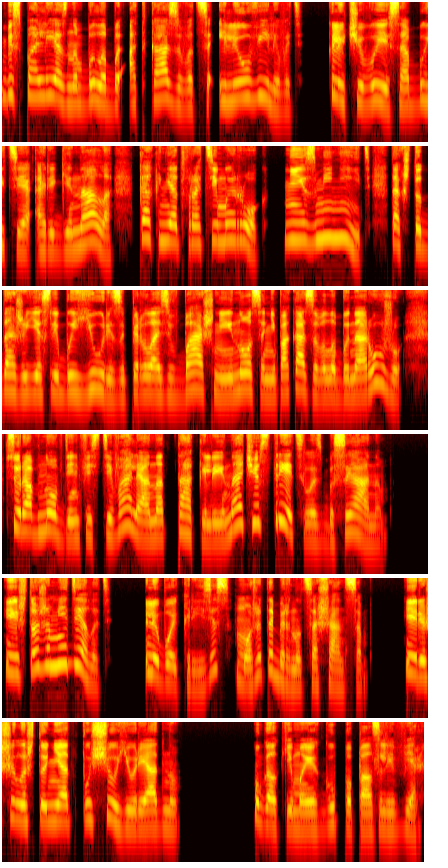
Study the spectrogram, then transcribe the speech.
Бесполезно было бы отказываться или увиливать. Ключевые события оригинала, как неотвратимый рок, не изменить, так что даже если бы Юри заперлась в башне и носа не показывала бы наружу, все равно в день фестиваля она так или иначе встретилась бы с Иоанном. И что же мне делать? Любой кризис может обернуться шансом. И решила, что не отпущу Юри одну. Уголки моих губ поползли вверх.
